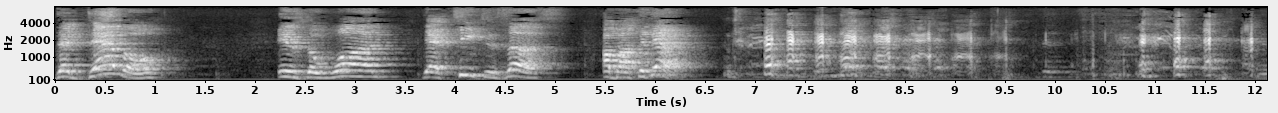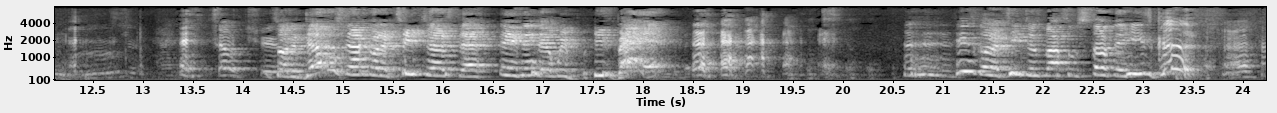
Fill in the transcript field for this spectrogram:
the devil is the one that teaches us about the devil. That's so true. So the devil's not going to teach us that anything that we he's bad. he's going to teach us about some stuff that he's good. Uh-huh.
